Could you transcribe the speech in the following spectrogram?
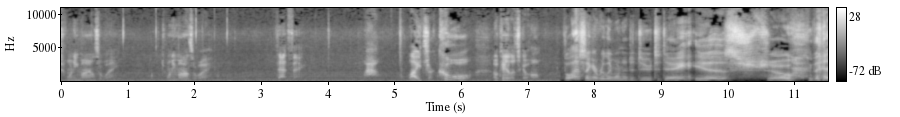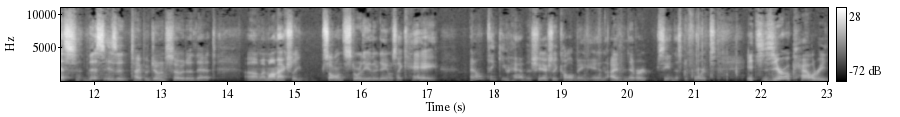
20 miles away. 20 miles away. That thing. Wow. Lights are cool. Okay, let's go home. The last thing I really wanted to do today is show this. This is a type of Jones soda that uh, my mom actually saw in the store the other day and was like, hey, I don't think you have this. She actually called me, and I've never seen this before. It's it's zero calorie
